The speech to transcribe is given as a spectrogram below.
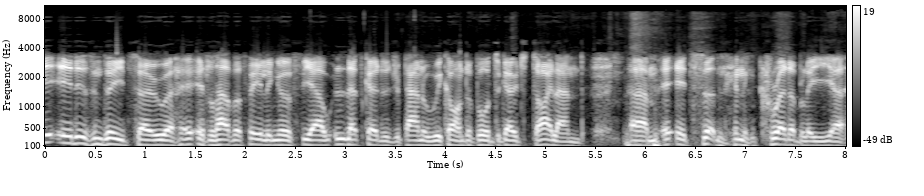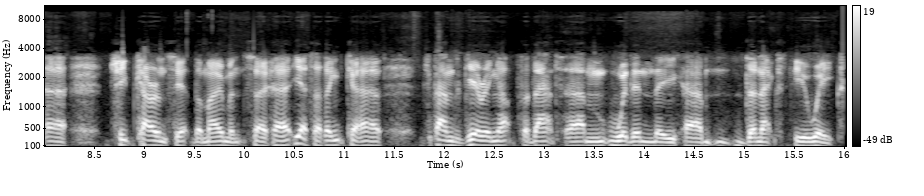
It, it is indeed. So uh, it'll have a feeling of, yeah, let's go to Japan and we can't afford to go to Thailand. Um, it, it's certainly an incredibly uh, cheap currency at the moment. So, uh, yes, I think uh, Japan's gearing up for that um, within the, um, the next few weeks.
